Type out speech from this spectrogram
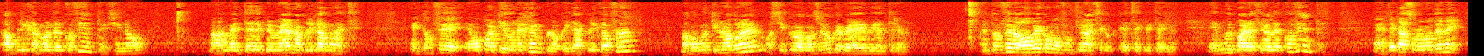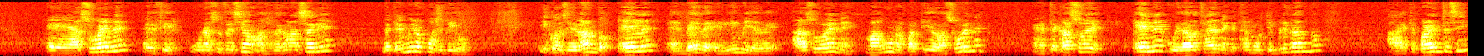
aplicamos el del cociente, si no, normalmente de primera no aplicamos este. Entonces, hemos partido de un ejemplo que ya ha explicado Frank, Vamos a continuar con él, así que os aconsejo que veáis el vídeo anterior. Entonces vamos a ver cómo funciona este, este, criterio. Es muy parecido al del cociente. En este caso vamos a tener eh, a su n, es decir, una sucesión asociada a una serie de términos positivos. Y considerando L, en vez de límite de a su n más 1 partido a su n, en este caso es n, cuidado esta n que está multiplicando a este paréntesis,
